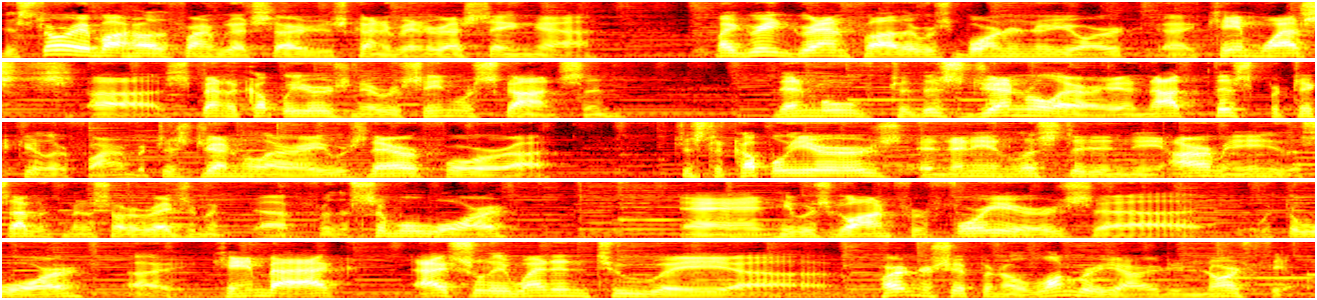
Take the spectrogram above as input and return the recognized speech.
The story about how the farm got started is kind of interesting. Uh, my great grandfather was born in New York, uh, came west, uh, spent a couple years near Racine, Wisconsin, then moved to this general area, not this particular farm, but this general area. He was there for uh, just a couple years, and then he enlisted in the Army, the 7th Minnesota Regiment, uh, for the Civil War. And he was gone for four years uh, with the war. came back, actually went into a uh, partnership in a lumber yard in Northfield.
